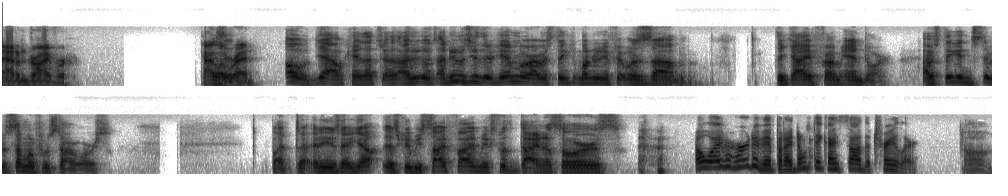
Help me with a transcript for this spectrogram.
Adam Driver, Kylo? Ren. Oh yeah, okay. That's I, I knew it was either him or I was thinking wondering if it was um the guy from Andor. I was thinking it was someone from Star Wars. But uh, and he said, "Yep, it's gonna be sci-fi mixed with dinosaurs." Oh, I've heard of it, but I don't think I saw the trailer Oh,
